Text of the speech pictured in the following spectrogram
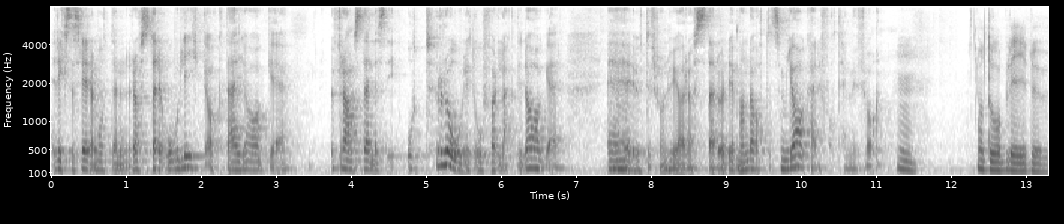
riksdagsledamoten röstade olika och där jag eh, framställdes i otroligt ofördelaktig dager eh, mm. utifrån hur jag röstade och det mandatet som jag hade fått hemifrån. Mm. Och då blir du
